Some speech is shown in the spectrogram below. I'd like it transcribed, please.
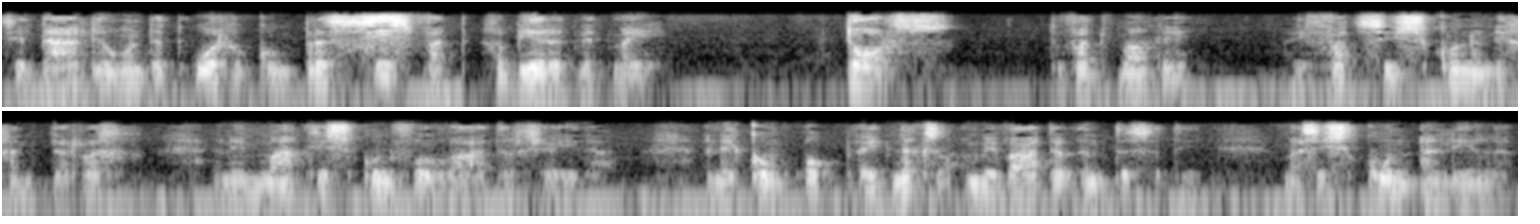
Sê daardie hond het oorgekom presies wat gebeur het met my. Dors. Toe wat maak hy? Hy vat sy skoen en hy gaan terug en hy maak sy skoen vol water, Shaida. En hy kom op, hy het niks om die water in te sit nie, maar sy skoen alleenlik.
